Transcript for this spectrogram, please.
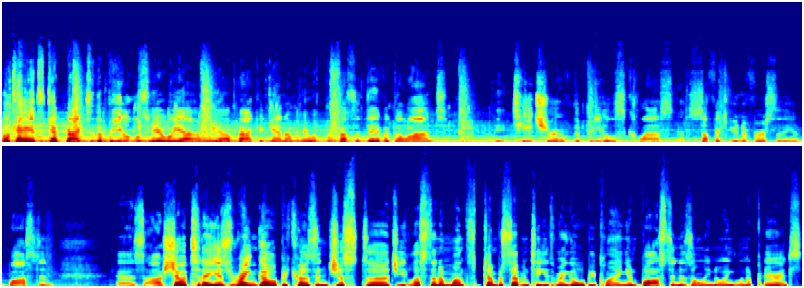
Okay, it's get back to the Beatles. Here we are. We are back again. I'm here with Professor David Gallant, the teacher of the Beatles class at Suffolk University in Boston. As our show today is Ringo, because in just uh, gee less than a month, September 17th, Ringo will be playing in Boston. His only New England appearance.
